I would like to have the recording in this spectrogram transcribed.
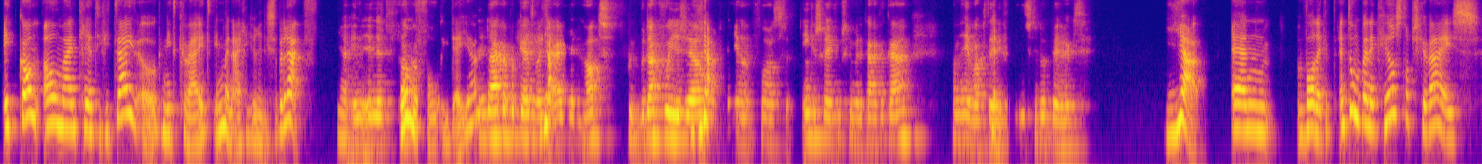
ik kan al mijn creativiteit ook niet kwijt in mijn eigen juridische bedrijf. Ja, in, in het vak Bomvol ideeën. Het takenpakket wat je Ja, eigenlijk had, bedacht voor jezelf, ja, en je had ingeschreven misschien met de KVK, van hé, hey, wacht ja, even, dit is te beperkt. ja. En, wat ik, en toen ben ik heel stapsgewijs.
